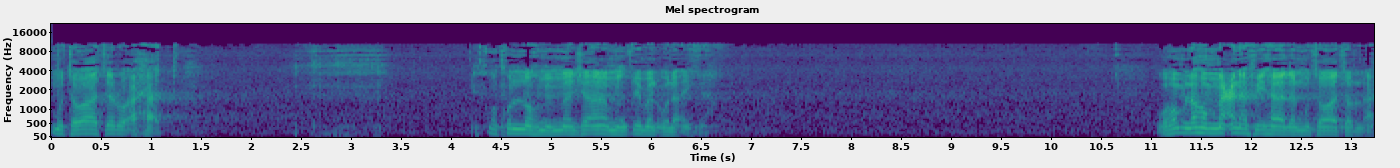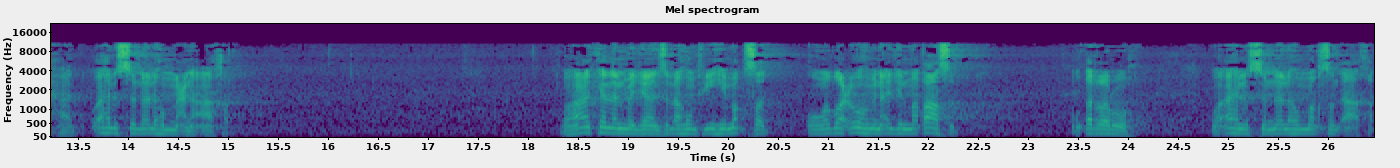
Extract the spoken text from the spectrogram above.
متواتر وأحاد. وكله مما جاء من قبل أولئك. وهم لهم معنى في هذا المتواتر الأحاد. وأهل السنة لهم معنى آخر. وهكذا المجاز لهم فيه مقصد ووضعوه من أجل مقاصد وقرروه وأهل السنة لهم مقصد آخر.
